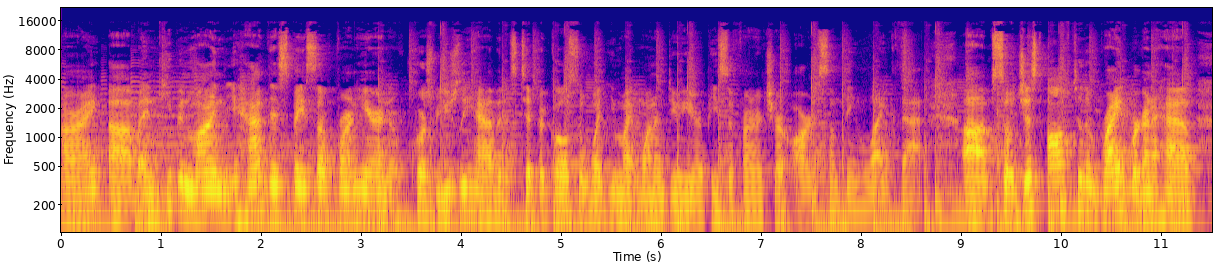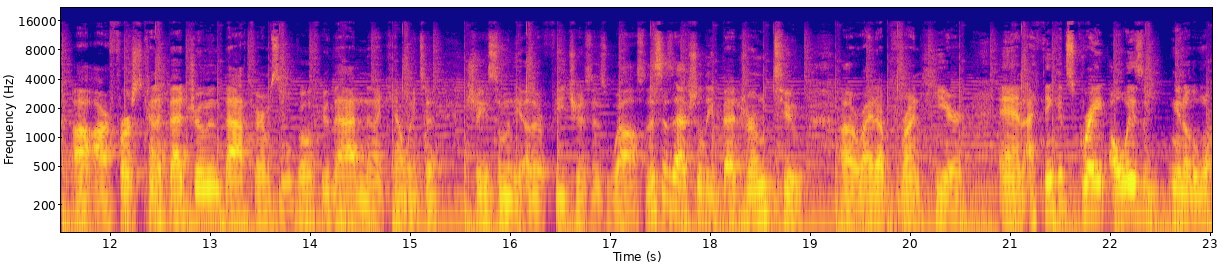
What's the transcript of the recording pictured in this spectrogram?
all right? Uh, and keep in mind that you have this space up front here, and of course we usually have it as typical, so what you might wanna do here, a piece of furniture, art, something like that. Uh, so just off to the right, we're gonna have uh, our first kind of bedroom and bathroom, so we'll go through that, and then I can't wait to show you some of the other features as well. So this is actually bedroom two, uh, right up front here. And I think it's great, always, you know, the,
